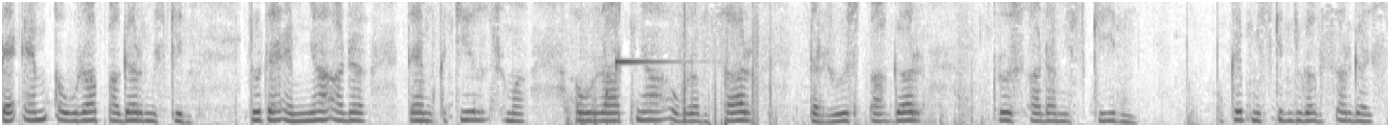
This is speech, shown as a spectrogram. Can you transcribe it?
TM Aura Pagar Miskin. Itu TM-nya ada TM kecil sama auratnya aura besar, terus pagar, terus ada miskin. Oke, miskin juga besar guys.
